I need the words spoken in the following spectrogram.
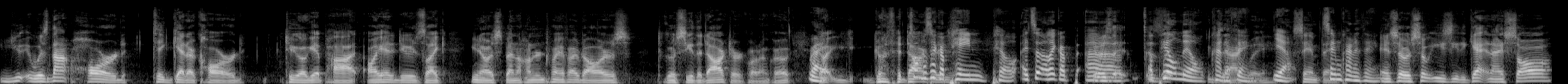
you it was not hard to get a card to go get pot all you had to do is like you know spend $125 to go see the doctor quote unquote Right. go, go to the doctor. It's almost like a pain pill. It's like a uh, It a, was pill mill kind of thing. Yeah. same thing Same kind of thing. and so it's so easy to get and i saw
